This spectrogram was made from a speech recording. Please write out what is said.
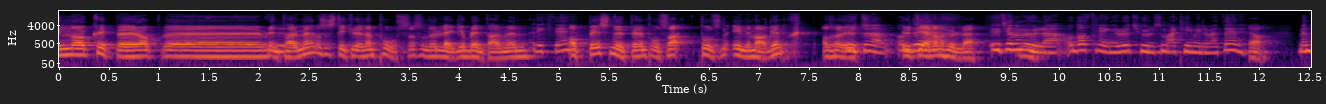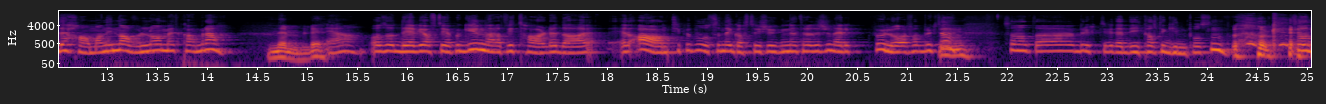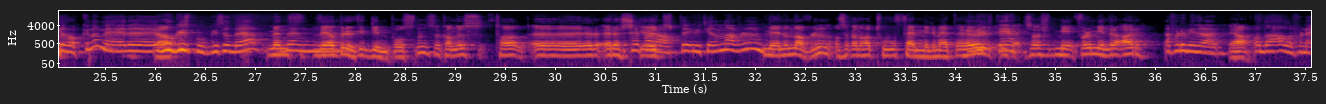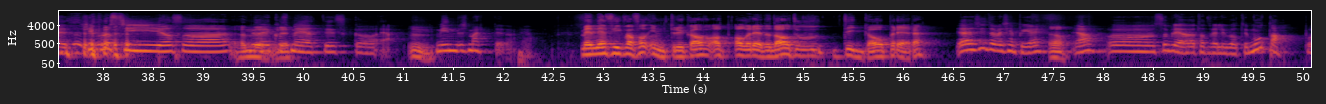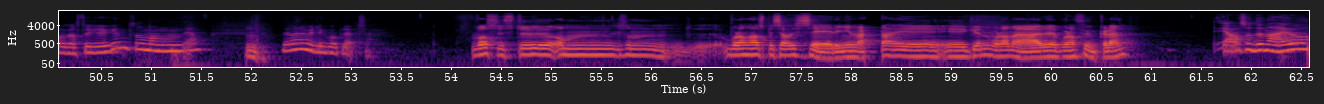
inn og klipper opp øh, blindtarmen, og så stikker du inn en pose som du legger blindtarmen Riktig. oppi, snurper inn posa, posen inni magen, og så ut den. Og ut det- gjennom hullet. Ut gjennom hullet. Og da trenger du et hull som er 10 mm. Ja, Men det har man i navlen nå med et kamera. Nemlig. Ja, og så Det vi ofte gjør på gyn, er at vi tar det da en annen type pose enn det gastrokirurgene tradisjonelt på Ullevål fall brukte. Mm. Sånn at da brukte vi det de kalte gymposen. Okay. Så det var ikke noe mer eh, Ja. hokus pokus og det. Men, ved å bruke gymposen så kan du ta, eh, røske ut ut gjennom navlen, mellom navlen, og så kan du ha to fem millimeter hull, så får du mindre arr. da får du mindre arr. Ja. Og da er alle fornøyd. Slipper å sy, og så Ja, blir det kosmetisk og ja. Mm. Mindre smerter. Ja. Men jeg fikk i hvert fall inntrykk av at allerede da at du digga å operere. Ja, Jeg syntes det var kjempegøy. Ja. og så ble jeg tatt veldig godt imot da, på gastrokirurgen. Så man, ja. Mm. Det var en veldig god opplevelse. Hva syns du om liksom, Hvordan har spesialiseringen vært da i, i Gunn? Hvordan, er, hvordan funker den? Ja, altså den er jo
